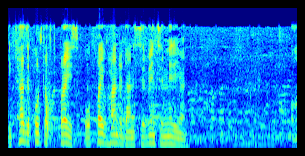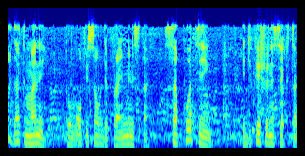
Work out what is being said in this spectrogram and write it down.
it has a contract price of 570 million. All that money from office of the Prime Minister supporting education sector.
